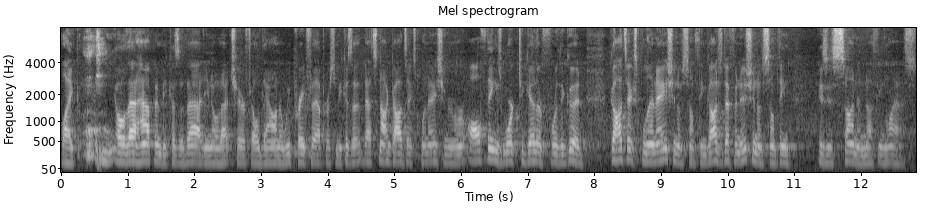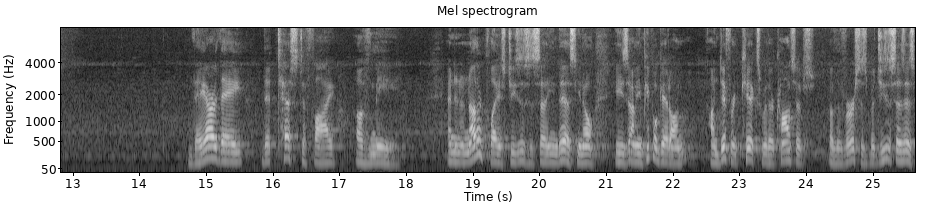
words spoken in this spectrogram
like, oh, that happened because of that, you know, that chair fell down, or we prayed for that person because that's not God's explanation. Remember, all things work together for the good. God's explanation of something, God's definition of something is His Son and nothing less. They are they that testify of me. And in another place, Jesus is saying this, you know, he's, I mean, people get on, on different kicks with their concepts of the verses, but Jesus says this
